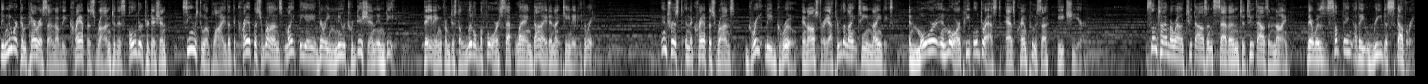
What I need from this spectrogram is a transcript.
The newer comparison of the Krampus run to this older tradition seems to imply that the Krampus runs might be a very new tradition indeed, dating from just a little before Sepp Lang died in 1983. Interest in the Krampus runs greatly grew in Austria through the 1990s and more and more people dressed as Krampusa each year. Sometime around 2007 to 2009, there was something of a rediscovery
